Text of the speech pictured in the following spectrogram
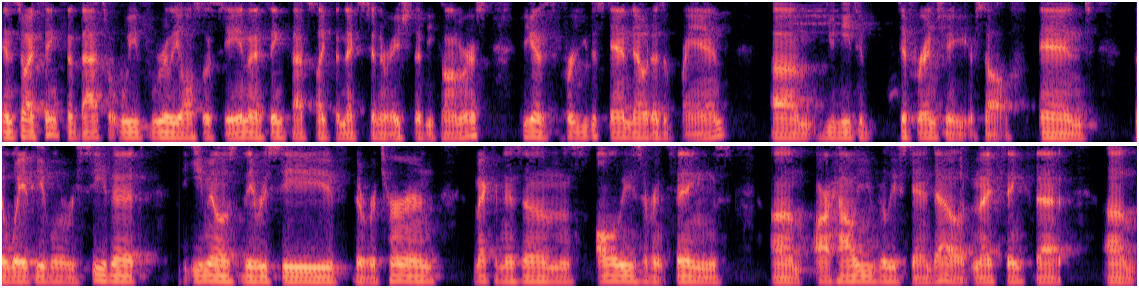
And so I think that that's what we've really also seen. And I think that's like the next generation of e-commerce because for you to stand out as a brand, um, you need to differentiate yourself. And the way people receive it, the emails they receive, the return mechanisms, all these different things um, are how you really stand out. And I think that um,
